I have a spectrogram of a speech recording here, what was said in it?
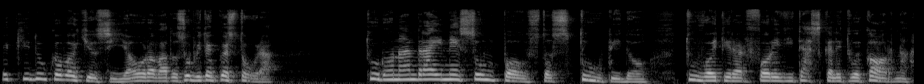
E chi dunque vuoi che io sia? Ora vado subito in questura. Tu non andrai in nessun posto, stupido. Tu vuoi tirar fuori di tasca le tue corna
